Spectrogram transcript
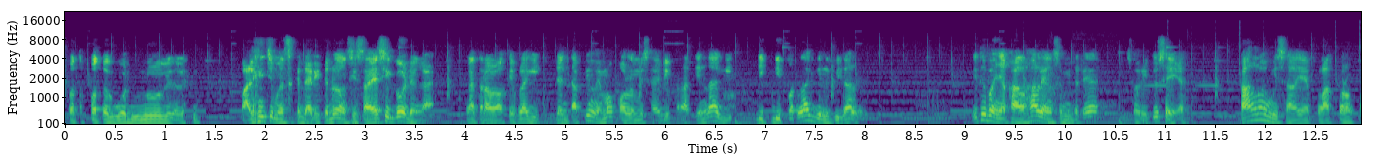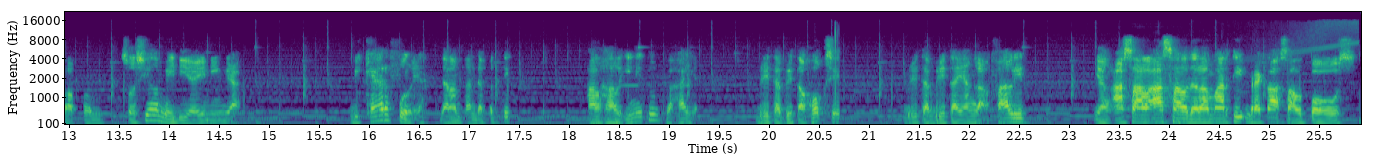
Foto-foto gue dulu gitu kan. Paling cuma sekedar itu doang. sih. Saya sih gue udah nggak nggak terlalu aktif lagi. Dan tapi memang kalau misalnya diperhatiin lagi, dik dipot lagi lebih dalam, itu banyak hal-hal yang sebenarnya sorry itu saya kalau misalnya platform-platform sosial media ini nggak be careful ya dalam tanda petik hal-hal ini tuh bahaya. Berita-berita hoax ya berita-berita yang nggak valid yang asal-asal dalam arti mereka asal post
